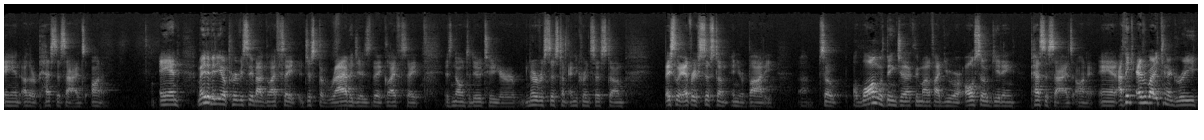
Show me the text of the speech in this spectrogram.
and other pesticides on it. And I made a video previously about glyphosate, just the ravages that glyphosate is known to do to your nervous system, endocrine system, basically every system in your body. Um, so, along with being genetically modified, you are also getting pesticides on it. And I think everybody can agree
